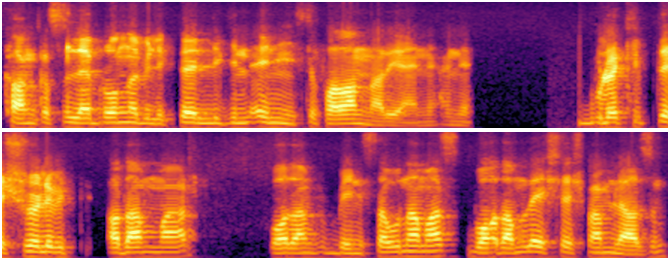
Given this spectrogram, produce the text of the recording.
kankası LeBron'la birlikte ligin en iyisi falanlar yani. Hani bu rakipte şöyle bir adam var. Bu adam beni savunamaz. Bu adamla eşleşmem lazım.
